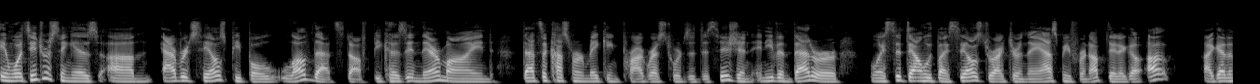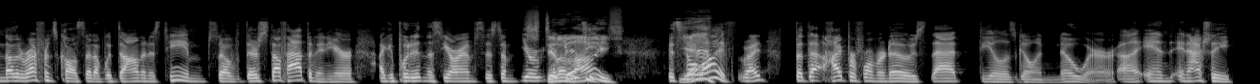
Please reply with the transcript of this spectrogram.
And what's interesting is um, average salespeople love that stuff because in their mind, that's a customer making progress towards a decision. And even better, when I sit down with my sales director and they ask me for an update, I go, oh, I got another reference call set up with Dom and his team. So there's stuff happening here. I can put it in the CRM system. You're still you're alive. It's still yeah. alive, right? But that high performer knows that deal is going nowhere, uh, and and actually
